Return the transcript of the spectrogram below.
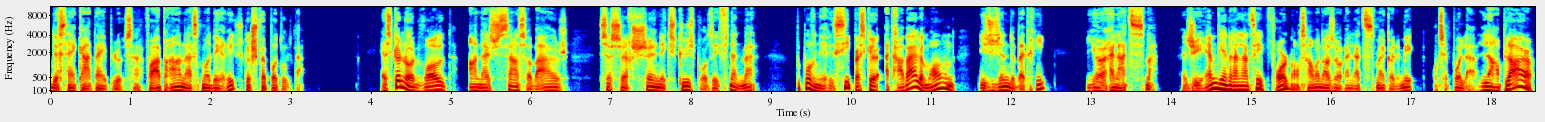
de 50 ans et plus. Il hein. faut apprendre à se modérer, ce que je ne fais pas tout le temps. Est-ce que Nordvolt, en agissant sauvage, se cherchait une excuse pour dire finalement, ne peut pas venir ici parce qu'à travers le monde, les usines de batterie, il y a un ralentissement. GM vient de ralentir, Ford, on s'en va dans un ralentissement économique. On ne sait pas l'ampleur.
